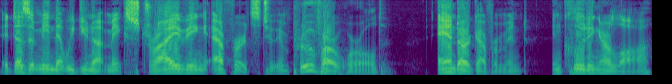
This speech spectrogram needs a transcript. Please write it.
it doesn't mean that we do not make striving efforts to improve our world and our government, including our law.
